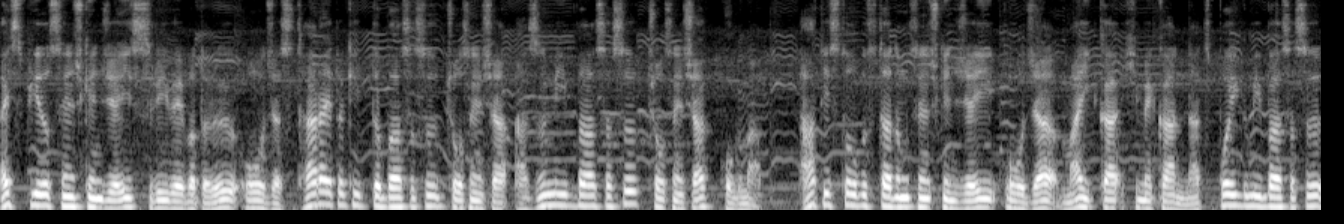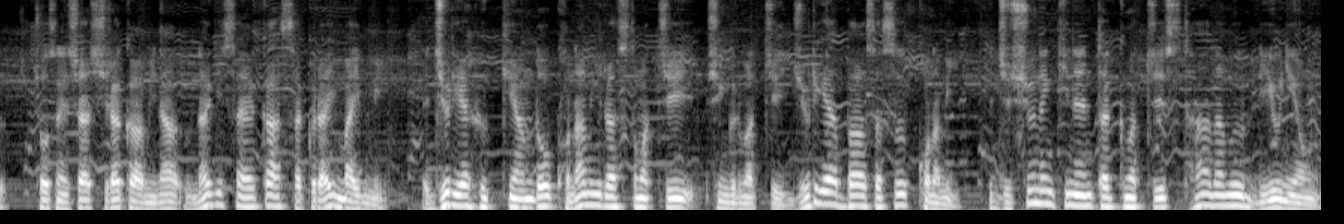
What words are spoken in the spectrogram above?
ハイスピード選手権試合 3way バトル王者スターライトキッド VS 挑戦者アズミ VS 挑戦者コグマ。アーティストオブスターダム選手権試合王者マイカ、姫香、夏っぽい組 VS 挑戦者白川美奈、うなぎさやか、桜井舞組。ジュリア復帰コナミラストマッチ、シングルマッチ、ジュリア VS コナミ。10周年記念タッグマッチ、スターダムリユニオン。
